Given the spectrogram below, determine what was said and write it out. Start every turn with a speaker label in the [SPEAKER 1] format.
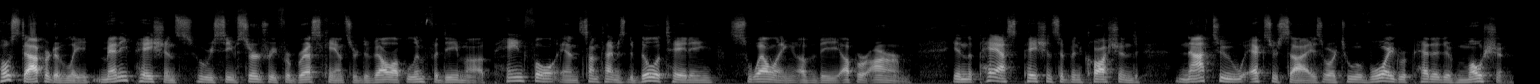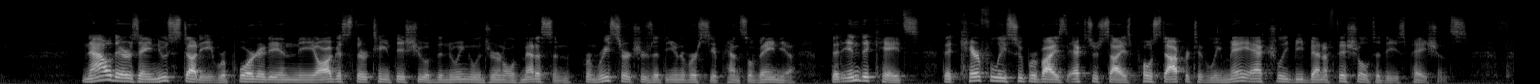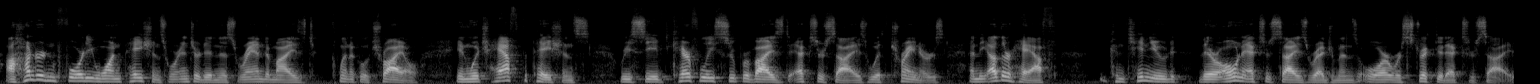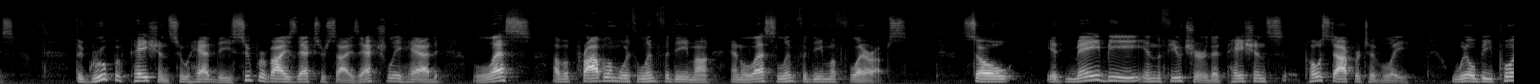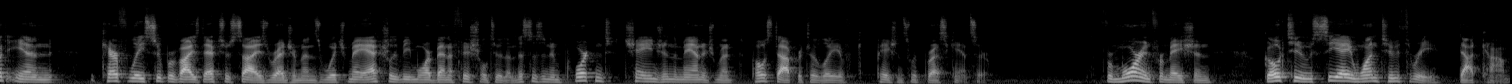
[SPEAKER 1] Postoperatively, many patients who receive surgery for breast cancer develop lymphedema, a painful and sometimes debilitating swelling of the upper arm. In the past, patients have been cautioned not to exercise or to avoid repetitive motion. Now there's a new study reported in the August 13th issue of the New England Journal of Medicine from researchers at the University of Pennsylvania that indicates that carefully supervised exercise postoperatively may actually be beneficial to these patients. 141 patients were entered in this randomized clinical trial in which half the patients received carefully supervised exercise with trainers and the other half continued their own exercise regimens or restricted exercise. The group of patients who had the supervised exercise actually had less of a problem with lymphedema and less lymphedema flare-ups. So it may be in the future that patients postoperatively will be put in carefully supervised exercise regimens which may actually be more beneficial to them. This is an important change in the management postoperatively of patients with breast cancer. For more information, go to ca123.com.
